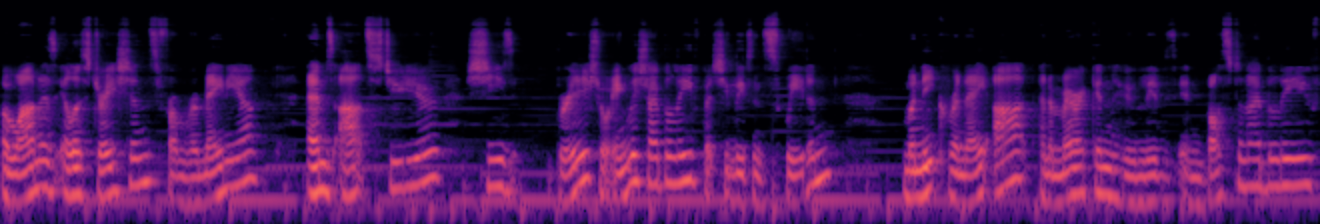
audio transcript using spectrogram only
Oana's Illustrations from Romania, Em's Art Studio, she's British or English, I believe, but she lives in Sweden. Monique Renee Art, an American who lives in Boston, I believe,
